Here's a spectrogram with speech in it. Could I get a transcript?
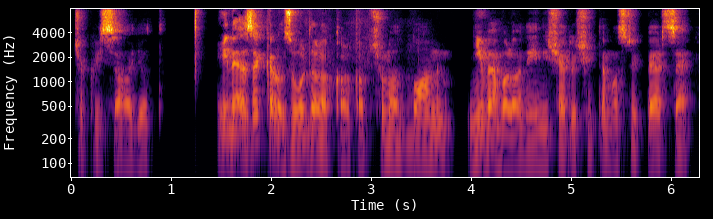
csak visszahagyott. Én ezekkel az oldalakkal kapcsolatban nyilvánvalóan én is erősítem azt, hogy persze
